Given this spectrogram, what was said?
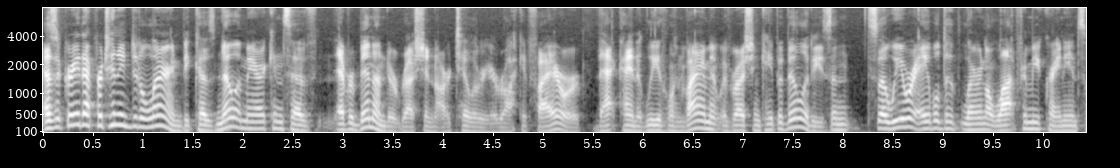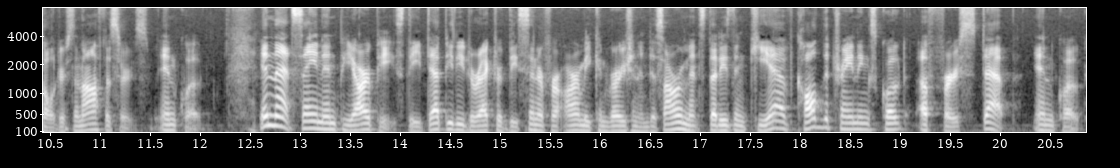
as a great opportunity to learn because no Americans have ever been under Russian artillery or rocket fire or that kind of lethal environment with Russian capabilities, and so we were able to learn a lot from Ukrainian soldiers and officers. End quote. In that same NPR piece, the deputy director of the Center for Army Conversion and Disarmament Studies in Kiev called the trainings, quote, a first step end quote,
